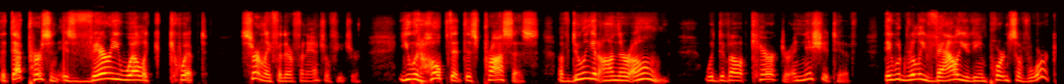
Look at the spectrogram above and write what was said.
That that person is very well equipped, certainly for their financial future. You would hope that this process of doing it on their own would develop character, initiative. They would really value the importance of work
